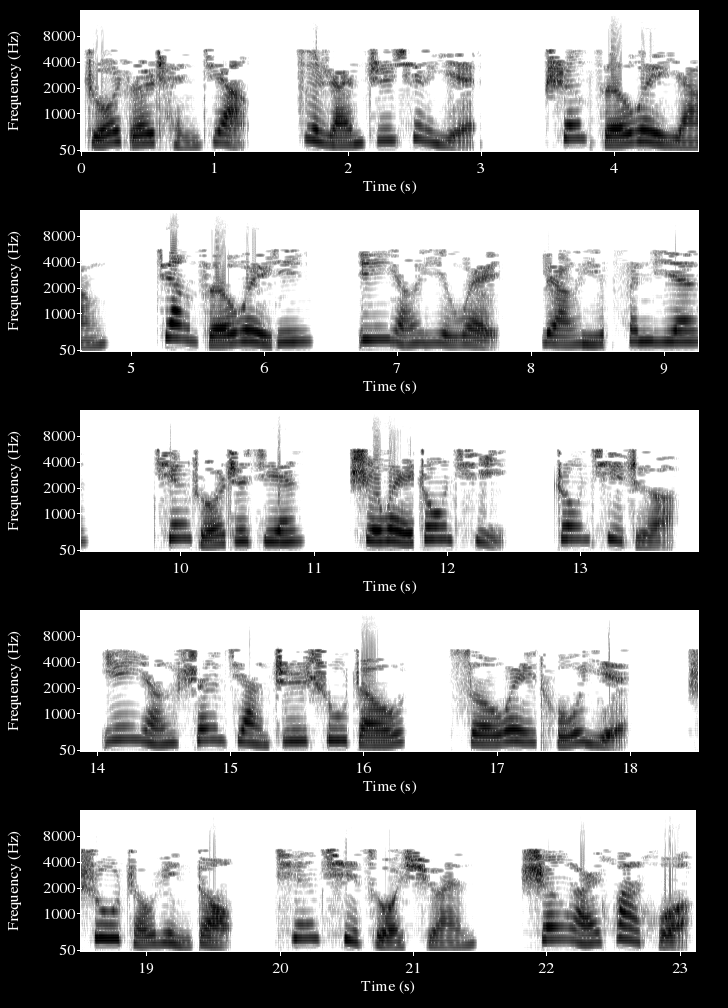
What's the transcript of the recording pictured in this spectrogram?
浊则沉降，自然之性也。升则为阳，降则为阴。阴阳异位，两仪分焉。清浊之间，是谓中气。中气者，阴阳升降之枢轴，所谓土也。枢轴运动，清气左旋，升而化火；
